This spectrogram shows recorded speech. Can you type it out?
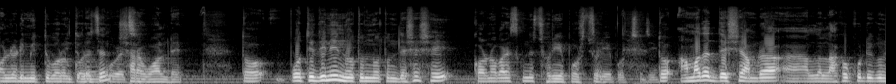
অলরেডি মৃত্যুবরণ করেছেন সারা ওয়ার্ল্ডে তো প্রতিদিনই নতুন নতুন দেশে সেই করোনা ভাইরাস কিন্তু ছড়িয়ে পড়ছে। ছড়িয়ে পড়ছে তো আমাদের দেশে আমরা আল্লাহ লাখো কোটি গুণ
